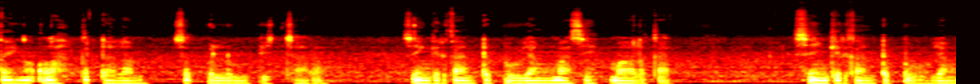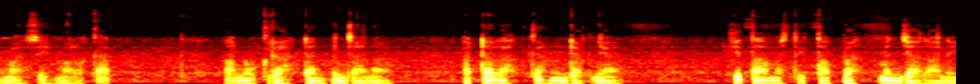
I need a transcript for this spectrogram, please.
Tengoklah ke dalam sebelum bicara. Singkirkan debu yang masih melekat. Singkirkan debu yang masih melekat. Anugerah dan bencana adalah kehendaknya. Kita mesti tabah menjalani.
